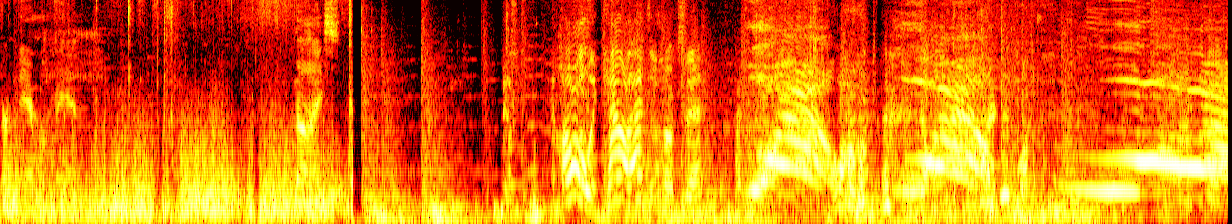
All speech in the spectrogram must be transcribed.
Our cameraman. Nice. Holy cow, that's a hook set. Wow! wow! Wow!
